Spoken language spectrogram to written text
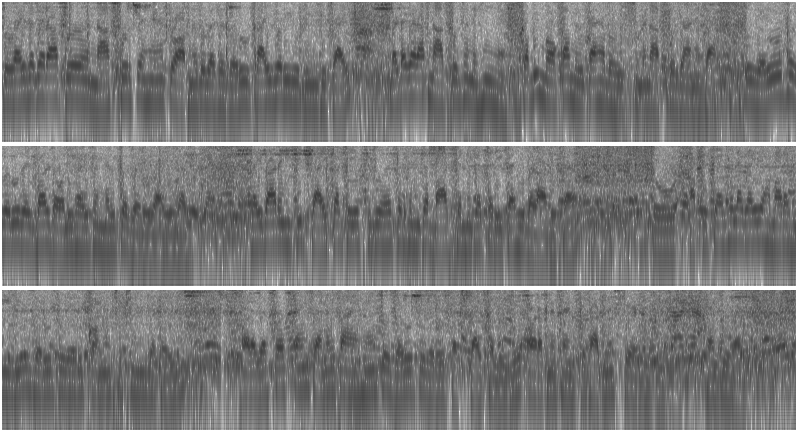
तो वाइज अगर आप नागपुर से हैं तो आपने तो वैसे ज़रूर ट्राई करी होगी इनकी चाय। बट अगर आप नागपुर से नहीं हैं, कभी मौका मिलता है भविष्य में नागपुर जाने का तो ज़रूर से ज़रूर एक बार डॉली भाई से मिलकर ज़रूर आइए भाई कई बार इनकी चाय का टेस्ट जो है, सिर्फ़ इनका बात करने का तरीका ही बढ़ा देता है। तो आपको कैसा लगा ये हमारा वीडियो ज़रूर से ज़रूर कॉमेंट सेक्शन में बताइए। और अगर फ़र्स्ट टाइम चैनल पर आए हैं तो ज़रूर से ज़रूर सब्सक्राइब कर लीजिए और अपने फ्रेंड्स के साथ में शेयर भी कीजिए। थैंक यू भाई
